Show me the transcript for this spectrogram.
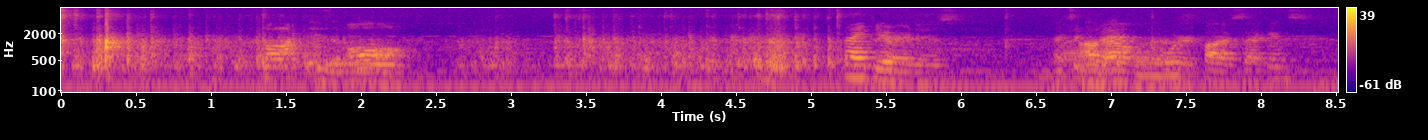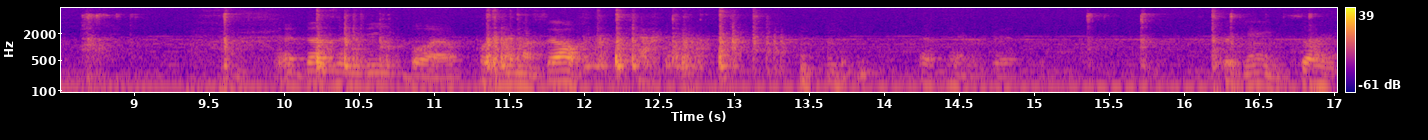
Clock is off. Thank you. There it is. That's Oh, that about was- four to five seconds. That does indeed blow. Put it in myself. That's never good. Good game. Sorry.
